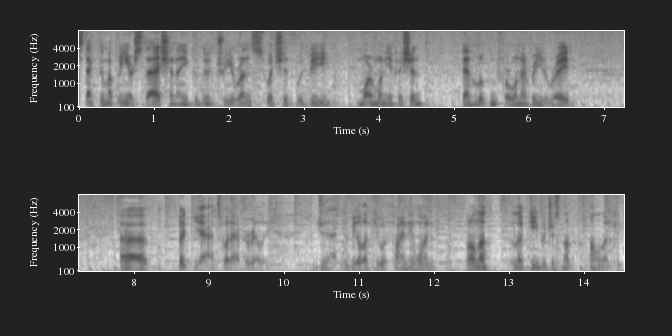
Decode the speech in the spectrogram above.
stack them up in your stash and then you could do three runs, which it would be more money efficient than looking for one every raid. Uh, but yeah, it's whatever really. You just have to be lucky with finding one. Well, not lucky, but just not unlucky.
